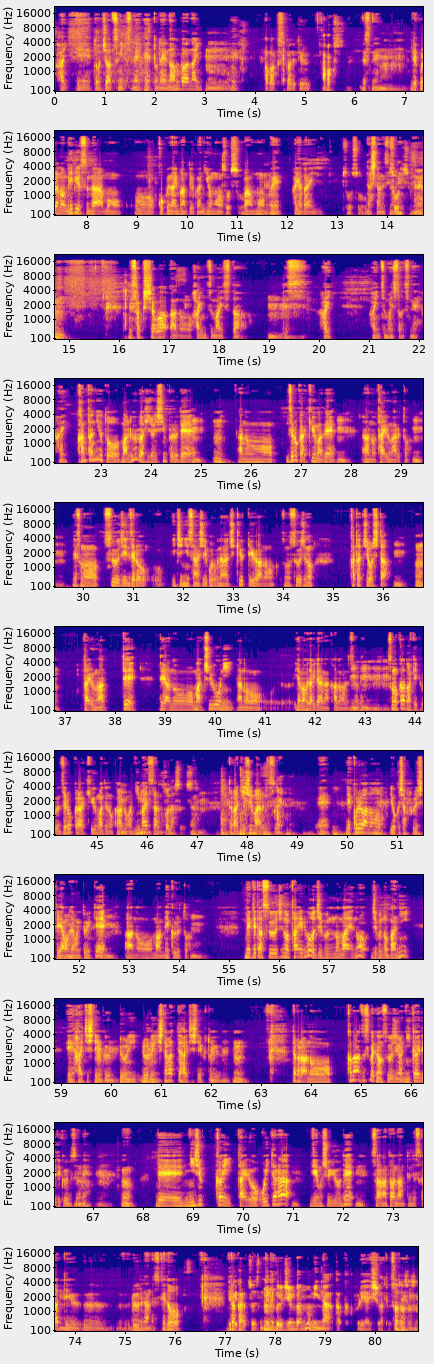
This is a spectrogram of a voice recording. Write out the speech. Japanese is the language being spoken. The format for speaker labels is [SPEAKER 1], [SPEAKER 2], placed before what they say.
[SPEAKER 1] はい。えっ、と、じゃあ次ですね。えっ、とね、ナンバーナイン、
[SPEAKER 2] うん。
[SPEAKER 1] えアバックスが出てる
[SPEAKER 2] アバックスね。
[SPEAKER 1] ですね。
[SPEAKER 2] うん。
[SPEAKER 1] で、これあの、メビウスがもう、お国内版というか日本語
[SPEAKER 2] そうそう。
[SPEAKER 1] 版も、
[SPEAKER 2] うん
[SPEAKER 1] ええ早々
[SPEAKER 2] そうそう。
[SPEAKER 1] 出したんですよね。
[SPEAKER 2] そうですよね。
[SPEAKER 1] うん。で、作者は、あの、ハインツマイスタ
[SPEAKER 2] うん
[SPEAKER 1] ーです。はい。ハインツマイスターですね。はい。簡単に言うと、まあ、ルールは非常にシンプル
[SPEAKER 2] う
[SPEAKER 1] で、
[SPEAKER 2] ん。
[SPEAKER 1] うん。あのー、0から9まで、
[SPEAKER 2] うん。
[SPEAKER 1] あの、タイルがあると。
[SPEAKER 2] うん。
[SPEAKER 1] で、その数字0、1、2、3、4、5、6、7、8、9っていう、あの、その数字の形をした、
[SPEAKER 2] うん。
[SPEAKER 1] うん、タイルがあって、で、あの、まあ、中央に、あの、山札みたいなカードがあるんですよね。
[SPEAKER 2] うんうんうん
[SPEAKER 1] そのカードは結局0から9までのカードが2枚ずつあるのかな。
[SPEAKER 2] うんそうです、そう
[SPEAKER 1] う
[SPEAKER 2] です。
[SPEAKER 1] んだから20枚あるんですよ。
[SPEAKER 2] はい。
[SPEAKER 1] ええ。で、これをあの、よくシャッフルして山札に置いといて、
[SPEAKER 2] うん
[SPEAKER 1] あの、まあ、めくると
[SPEAKER 2] う。ん
[SPEAKER 1] で、出た数字のタイルを自分の前の、自分の場に、えー配置していく、ルールに、ルールに従って配置していくという。
[SPEAKER 2] うん
[SPEAKER 1] うん。だから、あの、必ず全ての数字が2回出てくるんですよね。。うん。で、20回タイルを置いたら、
[SPEAKER 2] うん
[SPEAKER 1] ゲーム終了で、さああなたは何点ですかっていう、ルールなんですけど、だから
[SPEAKER 2] そうですね。
[SPEAKER 1] うん
[SPEAKER 2] 出てくる順番もみんな各プレイヤー一緒だってことですね。
[SPEAKER 1] そうそうそう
